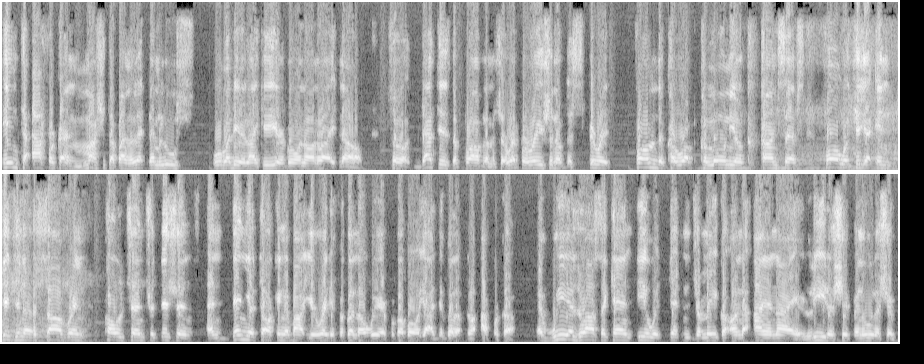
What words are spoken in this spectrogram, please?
into Africa and mash it up and let them loose over there like you hear going on right now. So that is the problem. It's a reparation of the spirit from the corrupt colonial concepts forward to your indigenous sovereign culture and traditions. And then you're talking about you're ready for going nowhere, for go about, yeah, develop no Africa. And we as Rasta can't deal with getting Jamaica the INI leadership and rulership.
